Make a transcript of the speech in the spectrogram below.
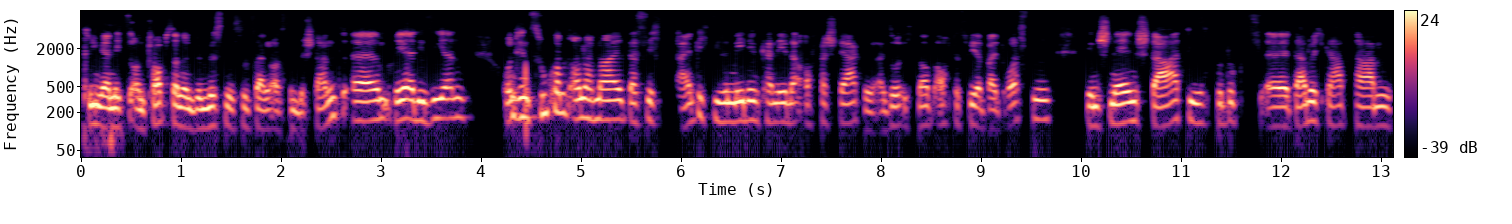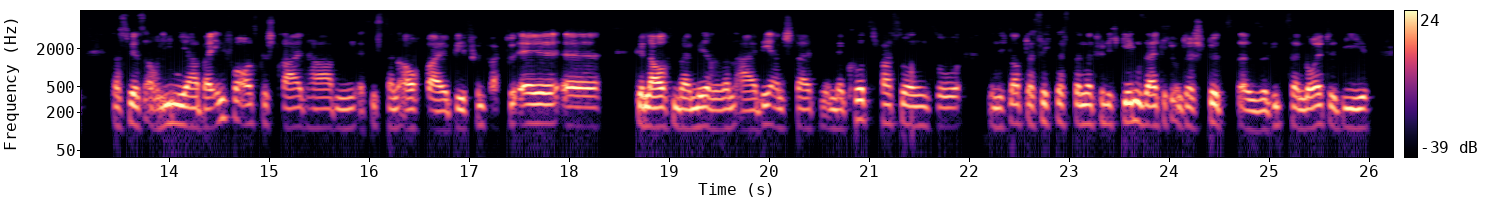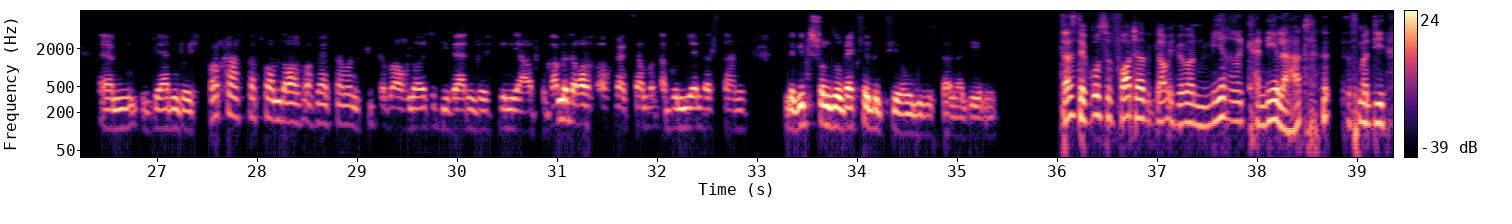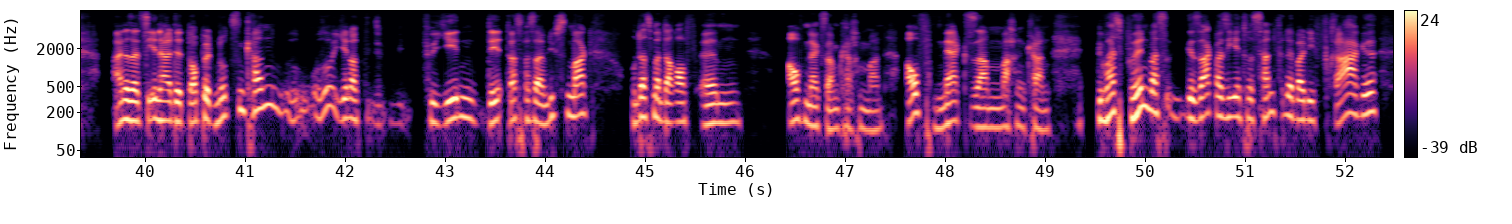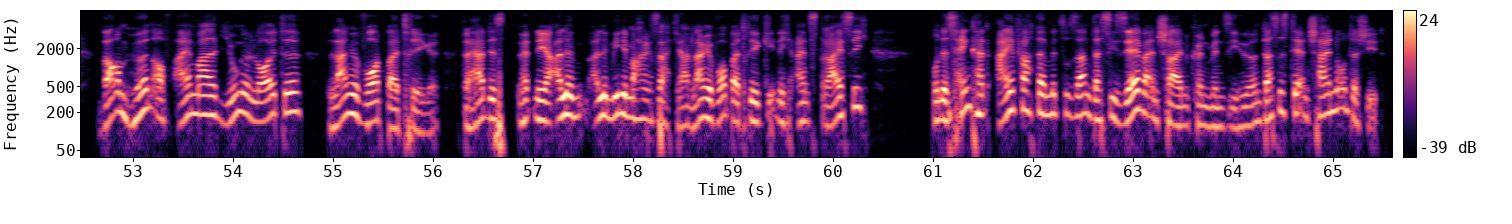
kriegen ja nichts on top, sondern wir müssen es sozusagen aus dem Bestand äh, realisieren. Und hinzu kommt auch nochmal, dass sich eigentlich diese Medienkanäle auch verstärken. Also ich glaube auch, dass wir bei Drosten den schnellen Start dieses Produkts äh, dadurch gehabt haben, dass wir es auch linear bei Info ausgestrahlt haben. Es ist dann auch bei B5 aktuell äh, gelaufen, bei mehreren ARD-Anstalten in der Kurzfassung so. Und ich glaube, dass sich das dann natürlich gegenseitig unterstützt. Also gibt es dann Leute, die ähm, werden durch Podcast-Plattformen darauf aufmerksam und es gibt aber auch Leute, die werden durch lineare Programme darauf aufmerksam und abonnieren das dann. Und da gibt es schon so Wechselbeziehungen, die sich dann ergeben. Das ist der große Vorteil, glaube ich, wenn man mehrere Kanäle hat, dass man die einerseits die Inhalte doppelt nutzen kann, so, je nach für jeden das, was er am liebsten mag, und dass man darauf ähm, aufmerksam machen, aufmerksam machen kann. Du hast vorhin was gesagt, was ich interessant finde, weil die Frage, warum hören auf einmal junge Leute lange Wortbeiträge? Da hätten ja alle, alle Medienmacher gesagt, ja, lange Wortbeiträge geht nicht 1,30. Und es hängt halt einfach damit zusammen, dass sie selber entscheiden können, wenn sie hören. Das ist der entscheidende Unterschied.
